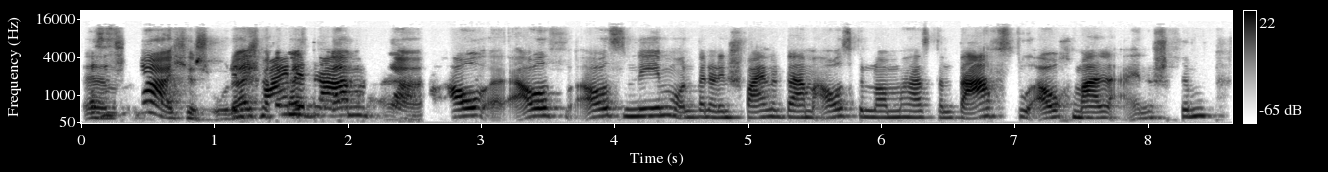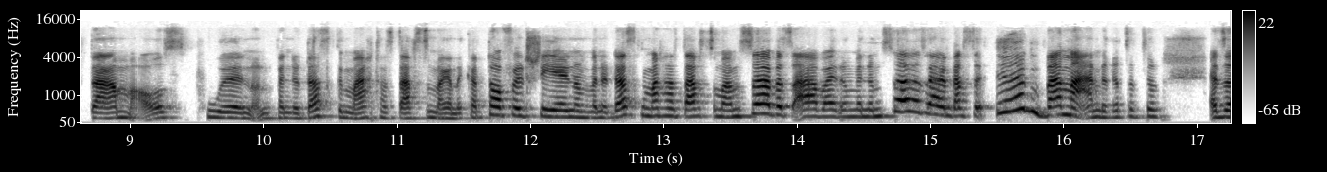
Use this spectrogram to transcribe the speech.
das ist ähm, hierarchisch, oder? Den Schweinedarm ja. au, aus, ausnehmen und wenn du den Schweinedarm ausgenommen hast, dann darfst du auch mal einen Schrimpdarm auspulen und wenn du das gemacht hast, darfst du mal eine Kartoffel schälen und wenn du das gemacht hast, darfst du mal im Service arbeiten und wenn du im Service arbeitest, darfst du irgendwann mal an der Rezeption. Also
